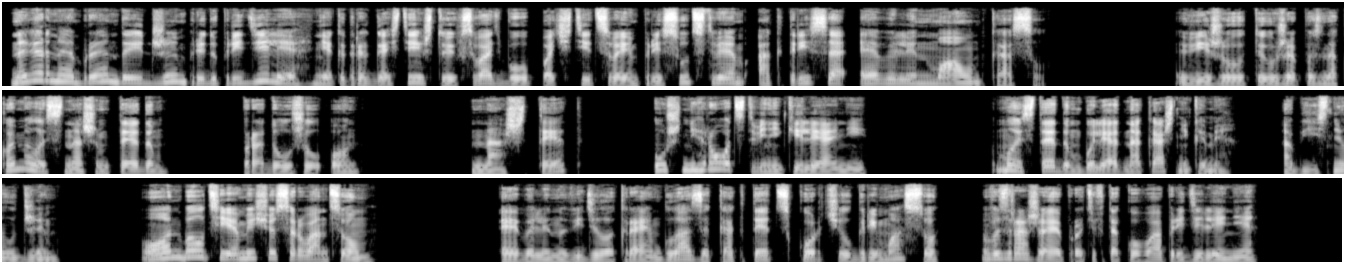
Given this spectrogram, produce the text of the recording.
Наверное, Бренда и Джим предупредили некоторых гостей, что их свадьбу почтит своим присутствием актриса Эвелин Маунткасл. «Вижу, ты уже познакомилась с нашим Тедом», — продолжил он. «Наш Тед? Уж не родственники ли они?» «Мы с Тедом были однокашниками», — объяснил Джим. «Он был тем еще сорванцом». Эвелин увидела краем глаза, как Тед скорчил гримасу, возражая против такого определения.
